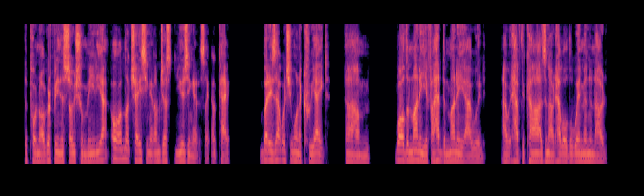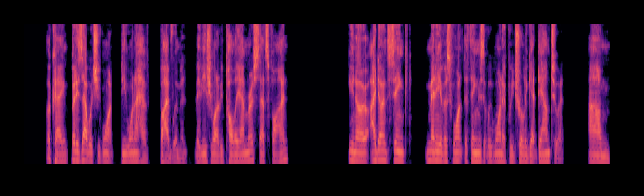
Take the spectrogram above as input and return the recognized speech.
the pornography, the social media, oh, I'm not chasing it. I'm just using it. It's like okay, but is that what you want to create? Um, well, the money. If I had the money, I would I would have the cars and I would have all the women and I would okay, but is that what you want? Do you want to have five women. Maybe if you want to be polyamorous, that's fine. You know, I don't think many of us want the things that we want if we truly get down to it. Um,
